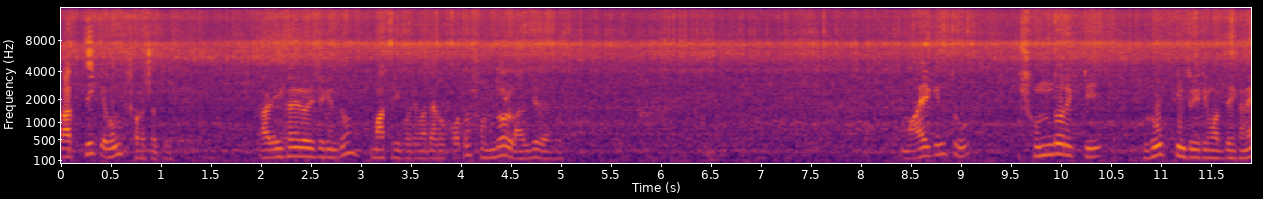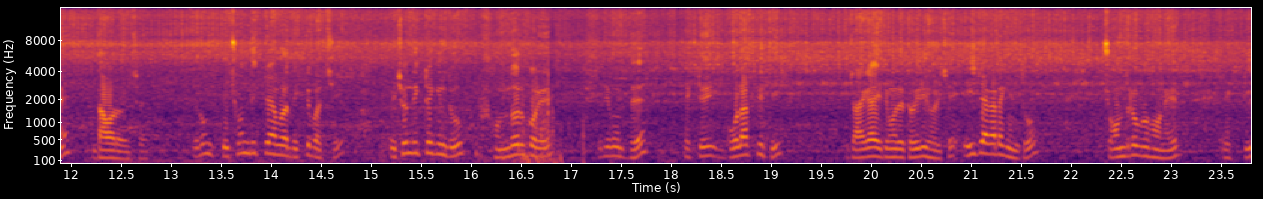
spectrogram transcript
কার্তিক এবং সরস্বতী। আর এইখানে রয়েছে কিন্তু মাতৃ প্রতিমা। দেখো কত সুন্দর লাগছে, দেখো। মায়ের কিন্তু সুন্দর একটি রূপ কিন্তু ইতিমধ্যে এখানে দেওয়া রয়েছে। এবং পেছন দিকটায় আমরা দেখতে পাচ্ছি, পেছন দিকটা কিন্তু খুব সুন্দর করে ইতিমধ্যে একটি গোলাকৃতি জায়গা ইতিমধ্যে তৈরি হয়েছে। এই জায়গাটা কিন্তু চন্দ্রগ্রহণের একটি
